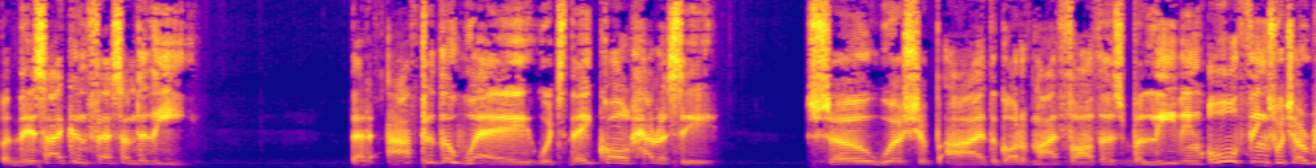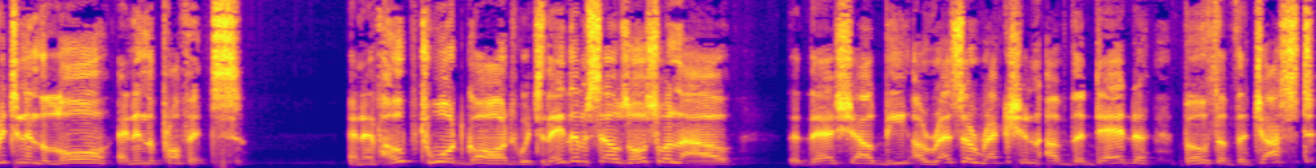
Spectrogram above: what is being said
But this I confess unto thee, that after the way which they call heresy, so worship I the God of my fathers, believing all things which are written in the law and in the prophets, and have hope toward God, which they themselves also allow, that there shall be a resurrection of the dead, both of the just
